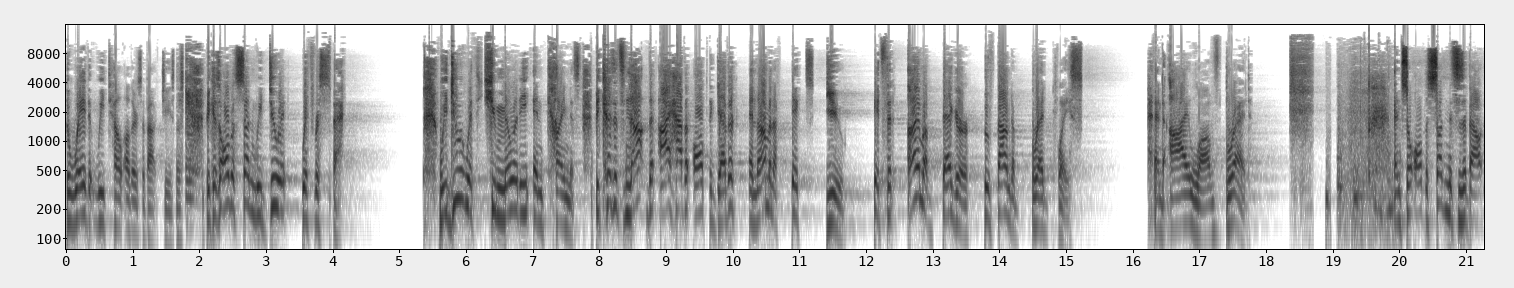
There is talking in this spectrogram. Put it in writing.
the way that we tell others about Jesus. Because all of a sudden we do it with respect. We do it with humility and kindness. Because it's not that I have it all together and I'm going to fix you. It's that I'm a beggar who found a bread place. And I love bread. And so all of a sudden, this is about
